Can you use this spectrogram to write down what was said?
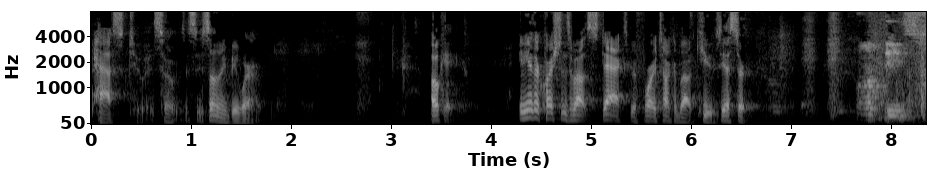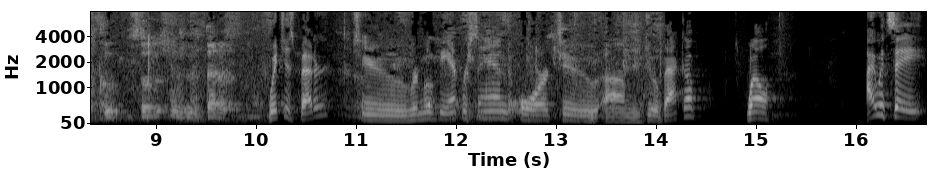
passed to it. So this is something to be aware of. OK. Any other questions about stacks before I talk about queues? Yes, sir? These solutions is better. Which is better, to remove the ampersand or to um, do a backup? Well, I would say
